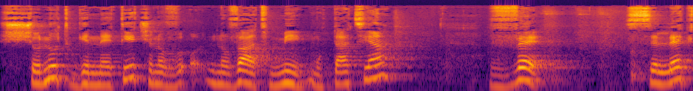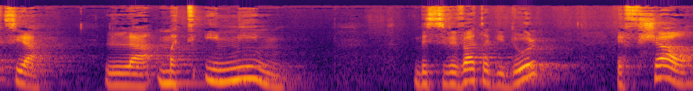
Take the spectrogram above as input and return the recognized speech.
שונות גנטית שנובעת ממוטציה וסלקציה למתאימים בסביבת הגידול, אפשר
